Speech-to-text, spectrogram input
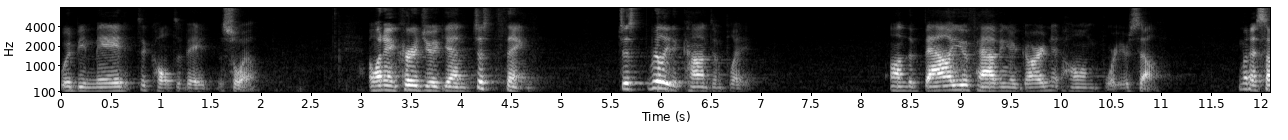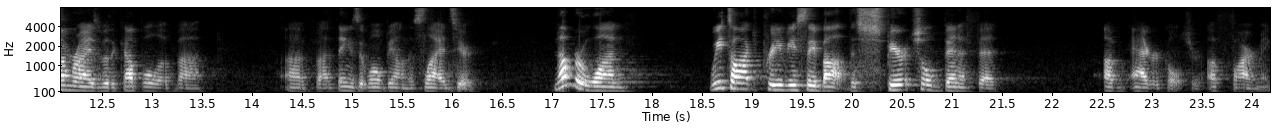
would be made to cultivate the soil. I want to encourage you again, just think, just really to contemplate on the value of having a garden at home for yourself. I'm going to summarize with a couple of, uh, of uh, things that won't be on the slides here. Number one, we talked previously about the spiritual benefit of agriculture, of farming,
